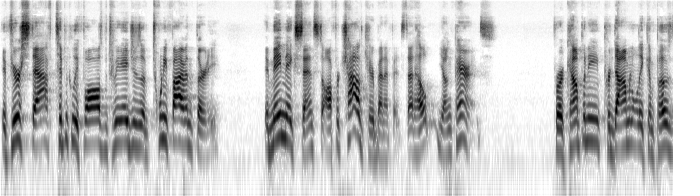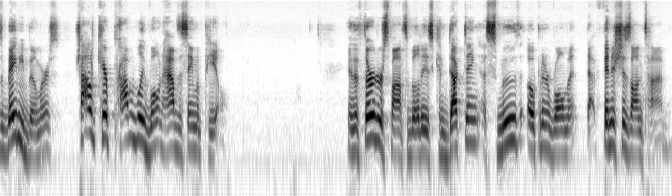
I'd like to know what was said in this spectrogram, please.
if your staff typically falls between ages of 25 and 30, it may make sense to offer childcare benefits that help young parents. For a company predominantly composed of baby boomers, childcare probably won't have the same appeal. And the third responsibility is conducting a smooth open enrollment that finishes on time.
